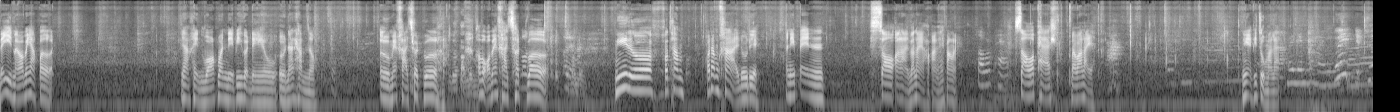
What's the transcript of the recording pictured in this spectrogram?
ได้ยินไหมว่าไม่อยากเปิด อยากเห็นวอล์กวันเดย์พี่กับเดลเออน่าทำเนาะเออแม่ค้าเชิดเวอร์ เราจะตัดเลยเขาบอกว่าแม่ค้าเชิดเวอร์ เออเดี๋ยวนะนี่ดูเขาทำเขาทำขายดูดิ อันนี้เป็นซออ่านว่าอะไรอะเขาอ่านให้ฟังหน่อย sour patch sour patch แปลว่าอะไรอะนี่ไงพี่จุ๋มมาแล้ว ไม่เล่นได้ไหมเฮ้ยเด็กเชื่อ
